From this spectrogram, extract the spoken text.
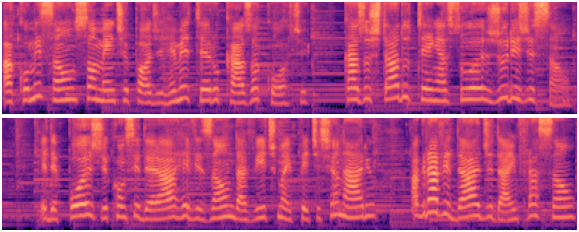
A comissão somente pode remeter o caso à Corte caso o Estado tenha a sua jurisdição e depois de considerar a revisão da vítima e peticionário, a gravidade da infração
